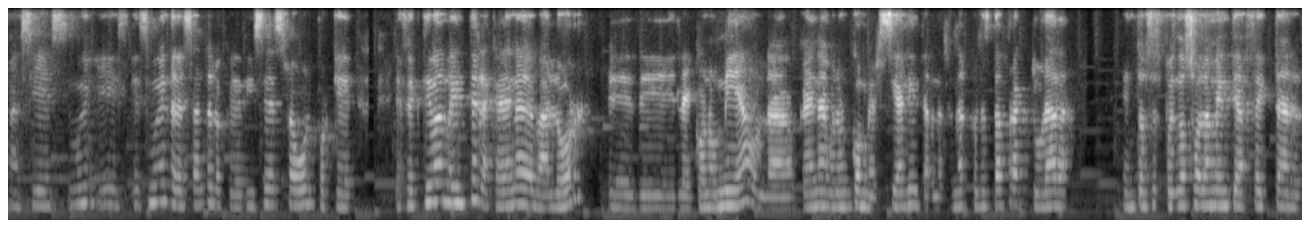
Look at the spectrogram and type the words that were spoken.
Así es, muy, es, es muy interesante lo que dices, Raúl, porque efectivamente la cadena de valor eh, de la economía o la cadena de valor comercial internacional pues está fracturada. Entonces, pues no solamente afecta al,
